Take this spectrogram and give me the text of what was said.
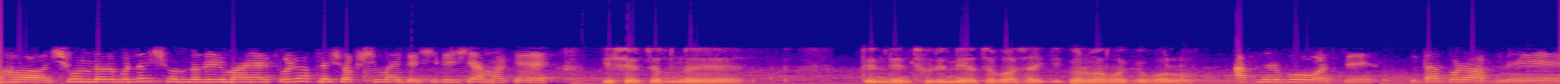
হ সুন্দর বলে সুন্দরের মায়ায় পড়ে আপনি সবসময় বেশি বেশি আমাকে কিসের জন্য তিন দিন ছুটি নিয়েছো বাসায় কি করব আমাকে বলো। আপনার বউ আছে। তারপর আপনি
